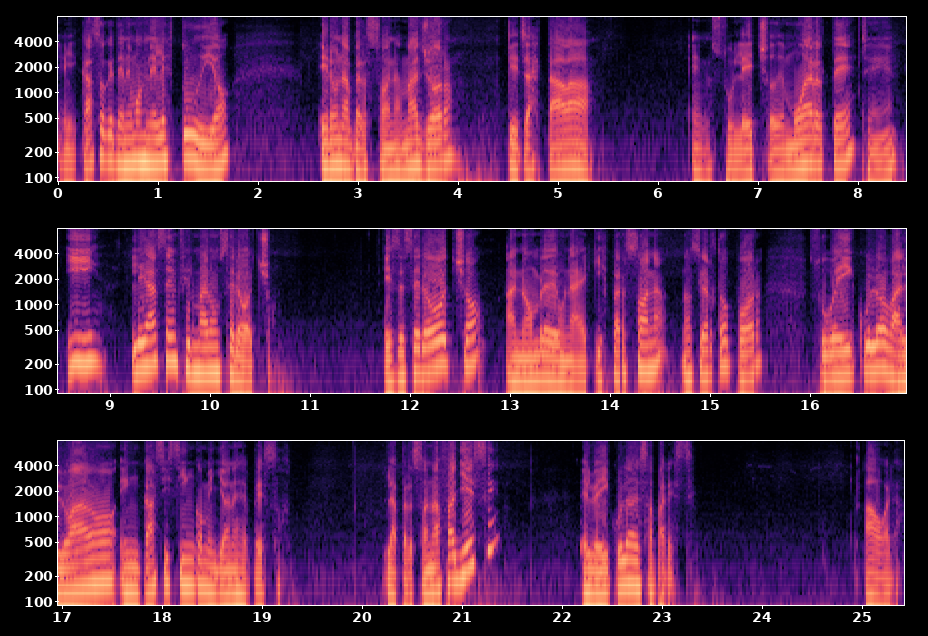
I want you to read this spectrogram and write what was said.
el caso que tenemos en el estudio era una persona mayor que ya estaba en su lecho de muerte Sí, y le hacen firmar un 08. Ese 08 a nombre de una X persona, ¿no es cierto? Por su vehículo valuado en casi 5 millones de pesos. La persona fallece, el vehículo desaparece. Ahora,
